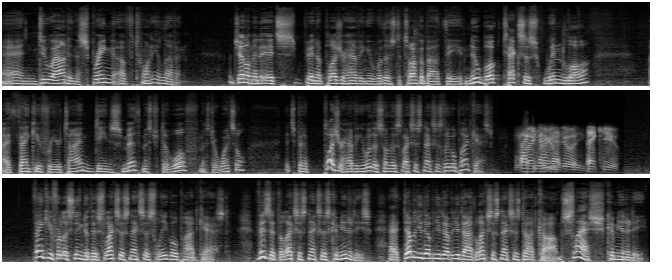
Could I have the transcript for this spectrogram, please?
and due out in the spring of 2011 Gentlemen, it's been a pleasure having you with us to talk about the new book, Texas Wind Law. I thank you for your time, Dean Smith, Mr. DeWolf, Mr. Wetsel. It's been a pleasure having you with us on this LexisNexis Legal Podcast. Well, thank, thank, you very you. much. Do it. Thank you. Thank you for listening to this LexisNexis Legal Podcast. Visit the LexisNexis communities at www.lexisnexis.com slash community.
